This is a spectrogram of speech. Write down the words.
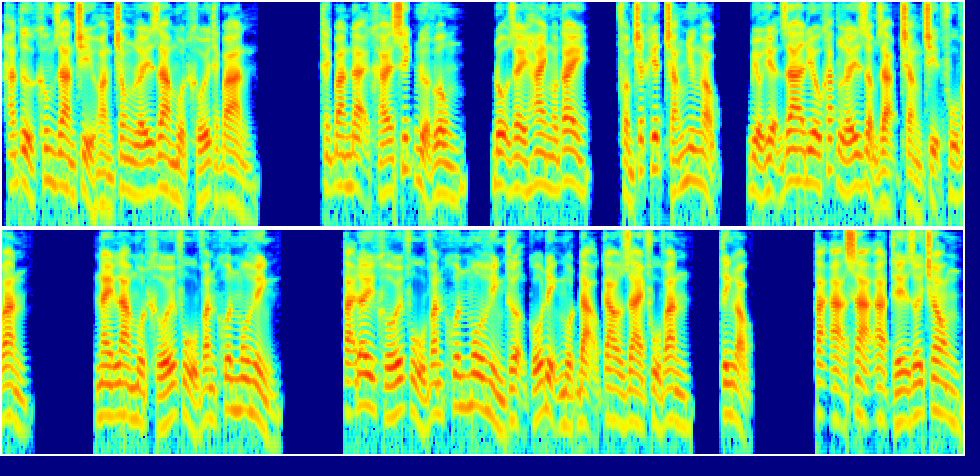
hắn từ không gian chỉ hoàn trong lấy ra một khối thạch bàn. Thạch bàn đại khái xích nửa vông, độ dày hai ngón tay, phẩm chất khiết trắng như ngọc, biểu hiện ra điêu khắc lấy rậm rạp chẳng trị phù văn. Này là một khối phủ văn khuôn mô hình. Tại đây khối phủ văn khuôn mô hình thượng cố định một đạo cao dài phù văn, tinh lọc. Tại ạ xạ ạ thế giới trong,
